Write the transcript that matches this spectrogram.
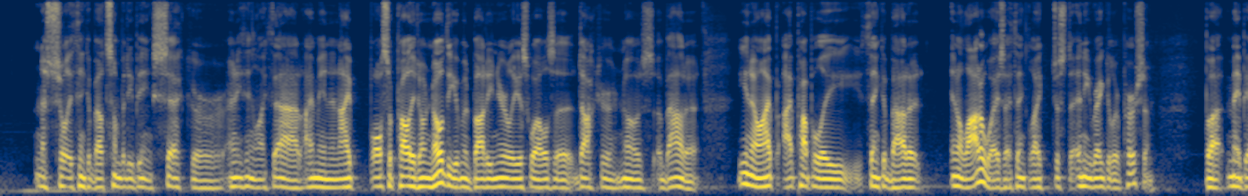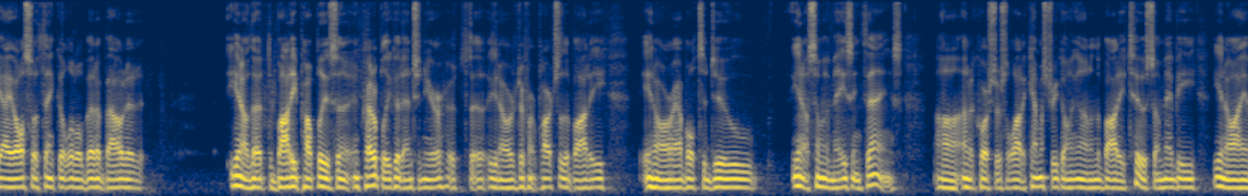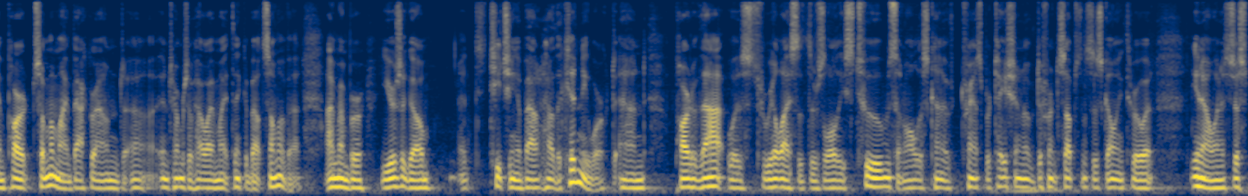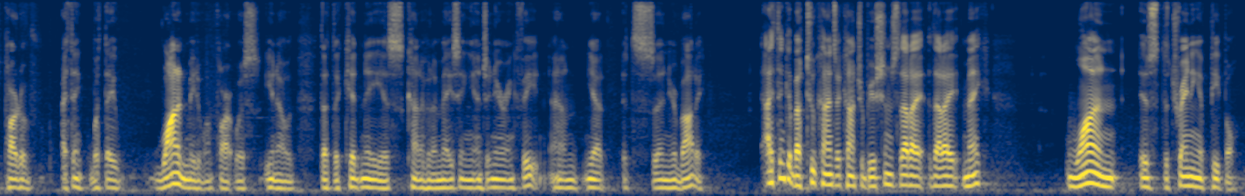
necessarily think about somebody being sick or anything like that. I mean, and I also probably don't know the human body nearly as well as a doctor knows about it. You know, I, I probably think about it in a lot of ways. I think like just any regular person. But maybe I also think a little bit about it you know that the body probably is an incredibly good engineer. It's uh, you know, or different parts of the body, you know, are able to do you know some amazing things. Uh, and of course, there's a lot of chemistry going on in the body too. So maybe you know I impart some of my background uh, in terms of how I might think about some of it. I remember years ago uh, teaching about how the kidney worked, and part of that was to realize that there's all these tubes and all this kind of transportation of different substances going through it. You know, and it's just part of I think what they wanted me to impart was, you know, that the kidney is kind of an amazing engineering feat, and yet it's in your body. I think about two kinds of contributions that I that I make. One is the training of people,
